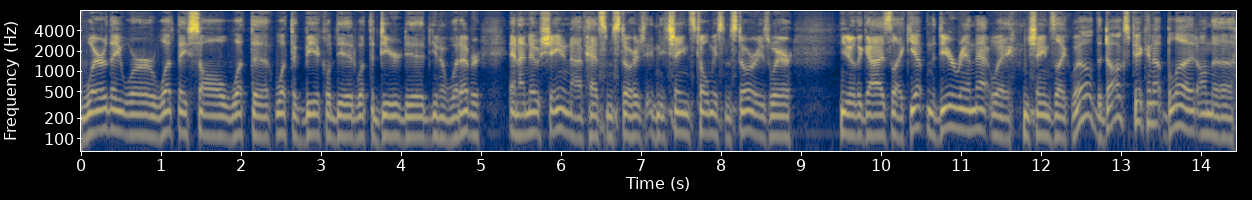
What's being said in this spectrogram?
where they were, what they saw, what the what the vehicle did, what the deer did, you know, whatever. And I know Shane and I've had some stories, and Shane's told me some stories where, you know, the guy's like, "Yep," and the deer ran that way, and Shane's like, "Well, the dog's picking up blood on the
